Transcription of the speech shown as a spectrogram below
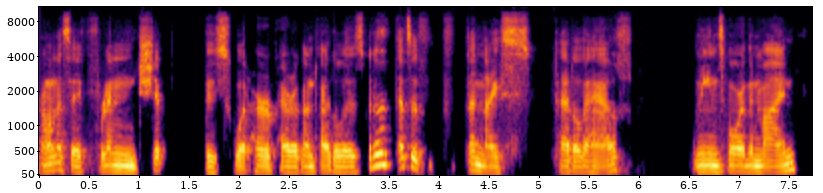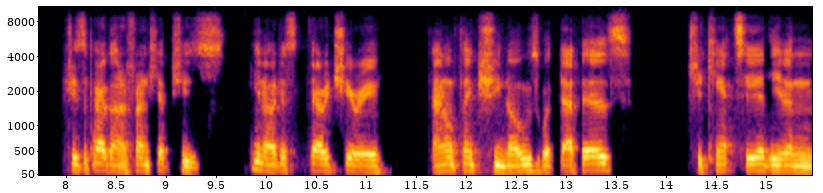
I want to say friendship is what her paragon title is, but that's a a nice title to have. Means more than mine. She's the paragon of friendship. She's you know just very cheery. I don't think she knows what death is. She can't see it. Even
